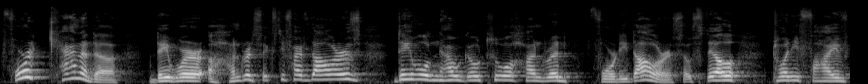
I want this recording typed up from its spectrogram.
For Canada, they were $165. They will now go to $140. So still 25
